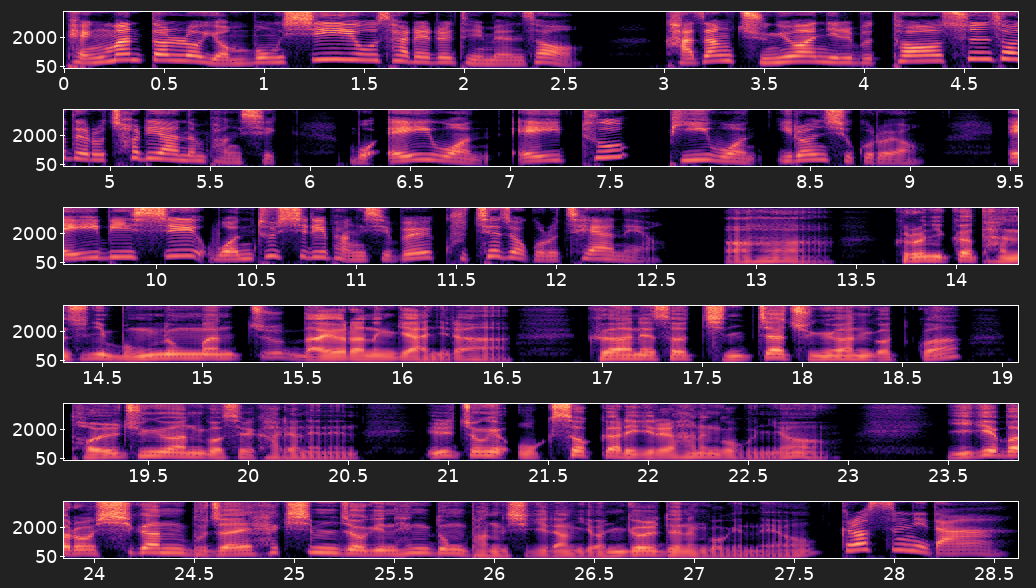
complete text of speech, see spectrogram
100만 달러 연봉 CEO 사례를 들면서 가장 중요한 일부터 순서대로 처리하는 방식, 뭐 A1, A2, B1 이런 식으로요. ABC 1, 2, 3 방식을 구체적으로 제안해요. 아하, 그러니까 단순히 목록만 쭉 나열하는 게 아니라 그 안에서 진짜 중요한 것과 덜 중요한 것을 가려내는 일종의 옥석 가리기를 하는 거군요. 이게 바로 시간 부자의 핵심적인 행동 방식이랑 연결되는 거겠네요. 그렇습니다.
